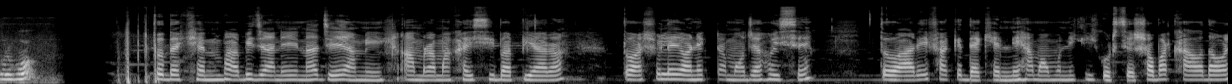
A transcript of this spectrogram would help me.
করব। তো দেখেন, ভাবি জানে না যে আমি আমরা মাখাইছি বা পেয়ারা। তো আসলে অনেকটা মজা হয়েছে তো আর এই ফাঁকে দেখেন, নেহা মামনি কি করছে? সবার খাওয়া দাওয়া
